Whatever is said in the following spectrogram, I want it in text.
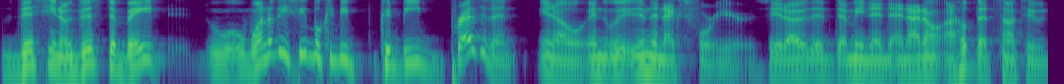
this you know this debate one of these people could be could be president you know in in the next 4 years you know i mean and, and i don't i hope that's not too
